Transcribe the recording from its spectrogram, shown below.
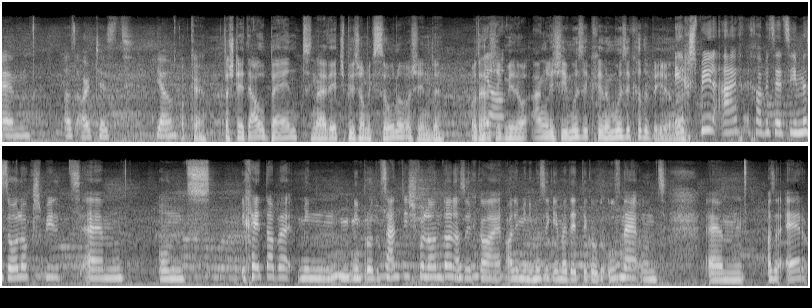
ähm, als Artist. Ja. Okay. Da steht auch eine Band. Nein, dort spielst du auch solo wahrscheinlich. Oder hast du Ja. irgendwie noch englische Musikerinnen und Musiker dabei? Oder? Ich spiele eigentlich, ich habe bis jetzt immer Solo gespielt ähm, und ich hätte aber, mein, mein Produzent ist von London, also ich gehe alle meine Musik immer dort aufnehmen und ähm, also er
